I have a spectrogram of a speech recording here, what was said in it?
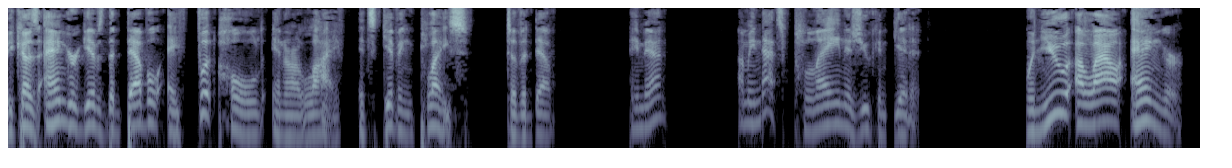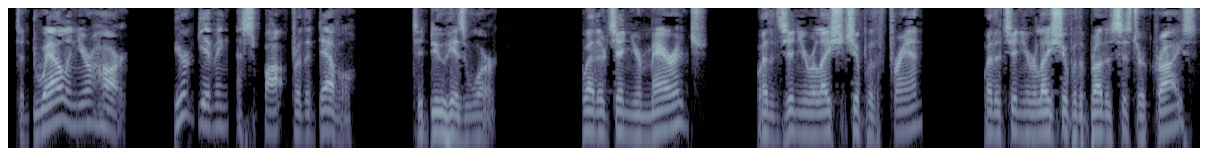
Because anger gives the devil a foothold in our life. It's giving place to the devil. Amen? I mean, that's plain as you can get it. When you allow anger to dwell in your heart, you're giving a spot for the devil to do his work. Whether it's in your marriage, whether it's in your relationship with a friend, whether it's in your relationship with a brother, sister of Christ,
